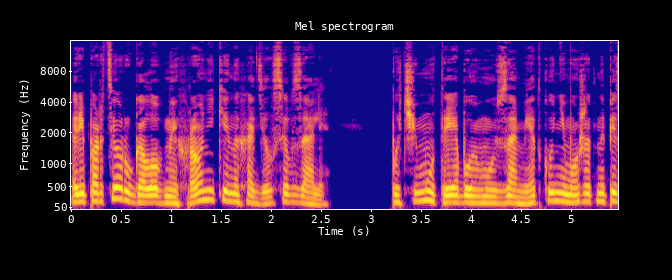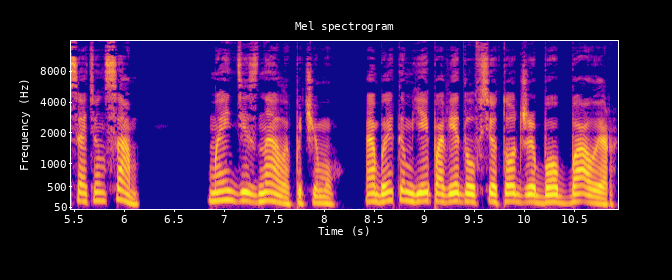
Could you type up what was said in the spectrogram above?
репортер уголовной хроники, находился в зале. Почему требуемую заметку не может написать он сам? Мэдди знала, почему. Об этом ей поведал все тот же Боб Бауэр.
